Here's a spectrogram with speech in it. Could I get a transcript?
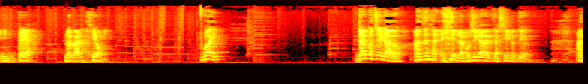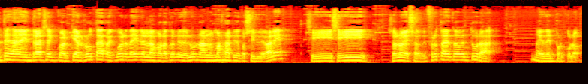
Intea, nueva región. Guay. Ya hemos llegado. Antes de... la música del casino, tío. Antes de adentrarse en cualquier ruta, recuerda ir al laboratorio de Luna lo más rápido posible, ¿vale? Sí, sí. Solo eso. Disfruta de tu aventura. No den por culo.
